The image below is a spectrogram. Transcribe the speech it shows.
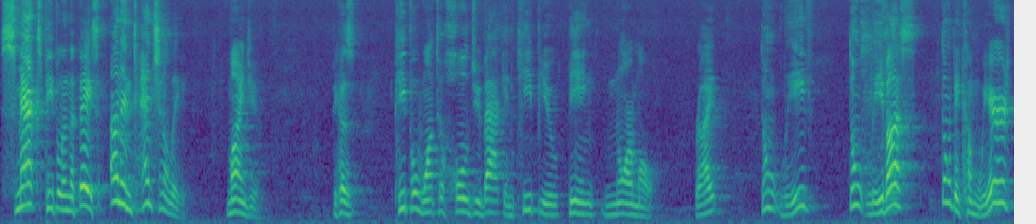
smacks people in the face unintentionally, mind you, because people want to hold you back and keep you being normal, right? Don't leave. Don't leave us. Don't become weird.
